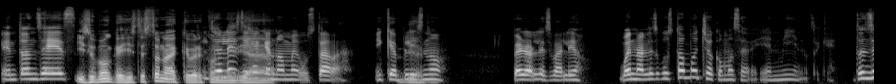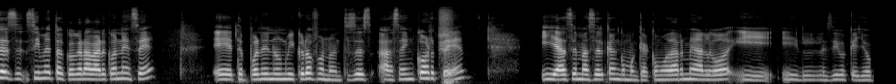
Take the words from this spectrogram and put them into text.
entonces, Y supongo que dijiste esto nada que ver con yo les dije día- que no me gustaba y que please Bien. no, pero les valió. Bueno, les gustó mucho cómo se veía en mí, no sé qué. Entonces, sí me tocó grabar con ese. eh, te ponen un micrófono, entonces hacen corte y ya se me acercan como que a acomodarme algo y, y les digo que yo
